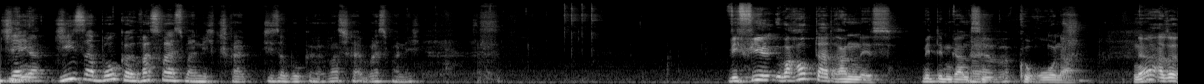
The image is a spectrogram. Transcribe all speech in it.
J. Gisaboke, was weiß man nicht, schreibt Gisaboke. Was schreibt, weiß man nicht. Wie viel überhaupt da dran ist mit dem ganzen ja, Corona. Ne? Also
